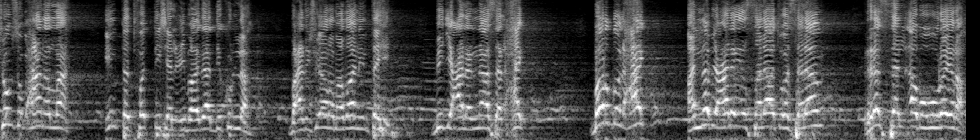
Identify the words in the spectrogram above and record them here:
شوف سبحان الله انت تفتش العبادات دي كلها بعد شوية رمضان انتهي بيجي على الناس الحج. برضو الحج النبي عليه الصلاة والسلام رسل أبو هريرة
